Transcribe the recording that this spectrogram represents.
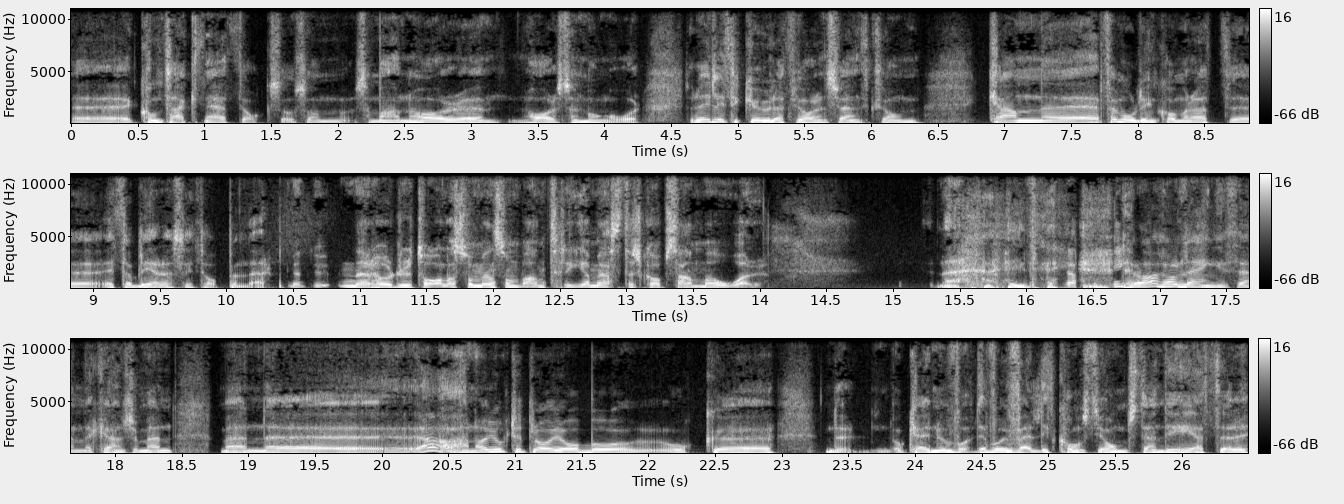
eh kontaktnät också som, som han har, eh, har sedan många år. Så det är lite kul att vi har en svensk som kan förmodligen kommer att etablera sig i toppen där. Men du, när hörde du talas om en som vann tre mästerskap samma år? Nej, det, det, var nog länge sedan kanske, men, men eh, ja, han har gjort ett bra jobb och, och eh, okay, nu, det var ju väldigt konstiga omständigheter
